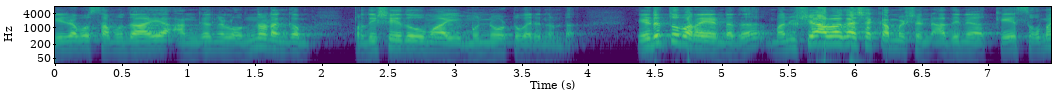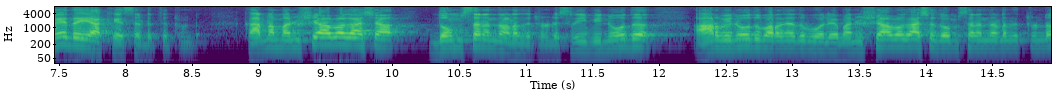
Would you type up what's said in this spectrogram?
ഈഴവ സമുദായ അംഗങ്ങൾ ഒന്നടങ്കം പ്രതിഷേധവുമായി മുന്നോട്ട് വരുന്നുണ്ട്. എടുത്തു പറയേണ്ടത് മനുഷ്യാവകാശ കമ്മീഷൻ അതിന് കേസ് സ്വമേധയാ കേസെടുത്തിട്ടുണ്ട്. കാരണം മനുഷ്യാവകാശ ധ്വംസനം നടന്നിട്ടുണ്ട്. ശ്രീ വിനോദ് ആർ വിനോദ് പറഞ്ഞതുപോലെ മനുഷ്യാവകാശ ധ്വംസനം നടന്നിട്ടുണ്ട്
